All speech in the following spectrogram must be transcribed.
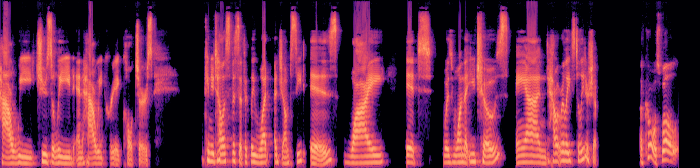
how we choose to lead and how we create cultures. Can you tell us specifically what a jump seat is, why it was one that you chose, and how it relates to leadership? Of course. Well,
